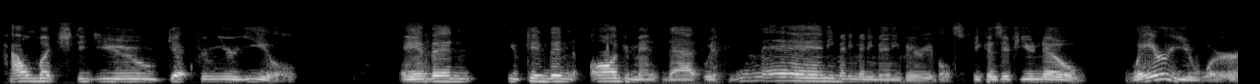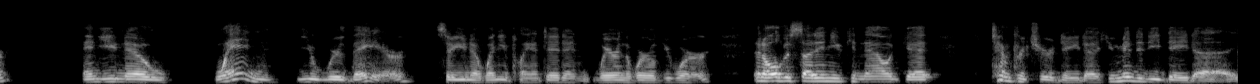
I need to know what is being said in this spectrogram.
How much did you get from your yield? And then you can then augment that with many many many many variables because if you know where you were and you know when you were there so you know when you planted and where in the world you were then all of a sudden you can now get temperature data, humidity data,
